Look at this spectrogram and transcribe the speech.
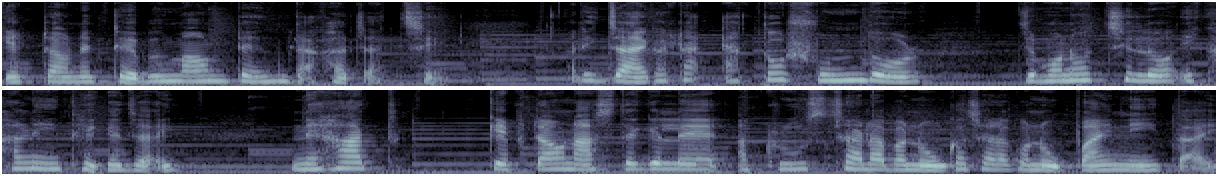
কেপটাউনের টেবিল মাউন্টেন দেখা যাচ্ছে। আর এই জায়গাটা এত সুন্দর যে মনে হচ্ছিল এখানেই থেকে যাই। নেহাত কেপটাউন আসতে গেলে ক্রুজ ছাড়া বা নৌকা ছাড়া কোনো উপায় নেই তাই।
